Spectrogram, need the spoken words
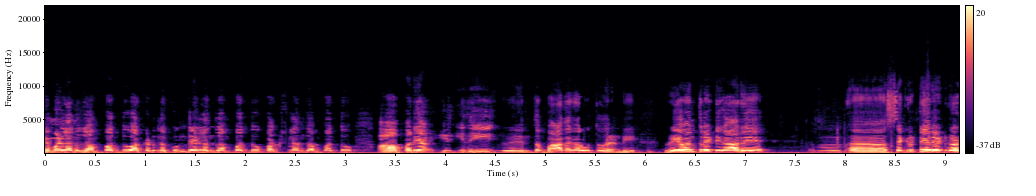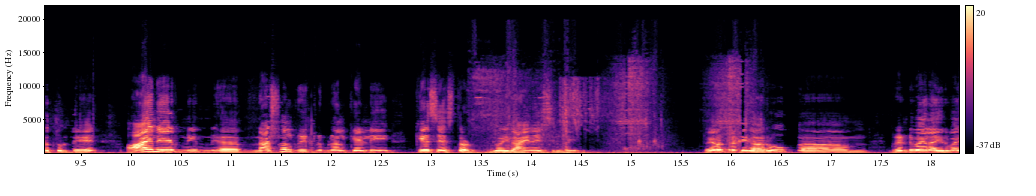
నెమళ్ళను చంపొద్దు అక్కడ ఉన్న కుందేళ్ళను చంపొద్దు పక్షులను చంపొద్దు ఆ పర్యా ఇది ఎంత బాధ కలుగుతుందండి రేవంత్ రెడ్డి గారే సెక్రటేరియట్ కడుతుంటే ఆయనే నేషనల్ గ్రీన్ ట్రిబ్యునల్కి వెళ్ళి కేసు వేస్తాడు. ఇగో ఇది ఆయన వేసింది. రేవంత్ రెడ్డి గారు రెండు వేల ఇరవై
